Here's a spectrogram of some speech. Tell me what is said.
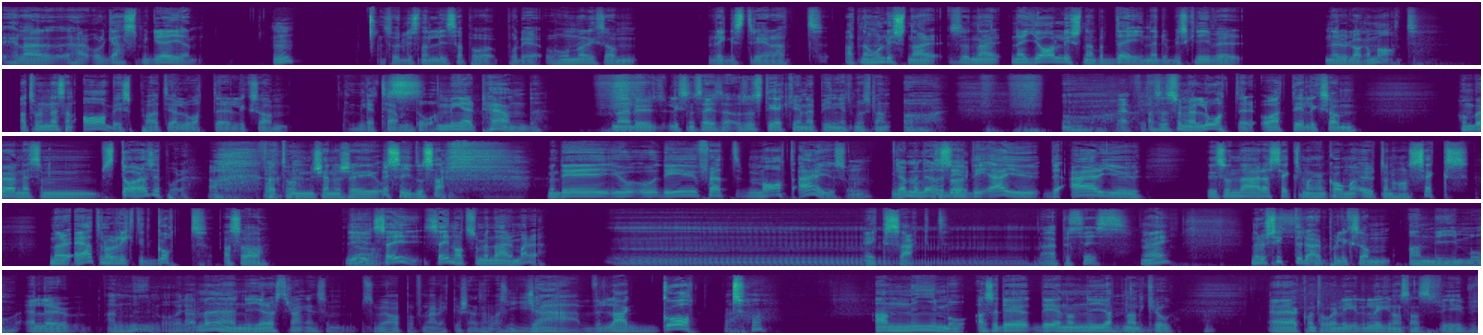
eh, hela den här orgasmgrejen, Mm. så lyssnade Lisa på, på det och hon har liksom registrerat att när hon lyssnar, så när, när jag lyssnar på dig när du beskriver när du lagar mat, att hon är nästan avis på att jag låter liksom Mer tänd då. mer tänd när du liksom säger så här, och så steker jag den där. Nej, fy fan. Alltså som jag låter och att det liksom, hon börjar nästan störa sig på det. För att hon känner sig åsidosatt. Men det är, ju, det är ju för att mat är ju så. Mm. Ja men det, alltså, Alltså, det, det, är ju, det är ju, det är så nära sex man kan komma utan att ha sex. När du äter något riktigt gott, alltså, det är ju, Ja. säg, säg något som är närmare. Mm. Exakt. Nej precis. Nej. När du sitter där på liksom Animo, eller Animo, vad är ja, det? men den här nya restaurangen som, som jag var på för några veckor sedan, som var så jävla gott! Jaha. Animo, alltså det, det är någon nyöppnad Mm. krog. Eh, jag kommer inte ihåg var den ligger, den ligger någonstans vid,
